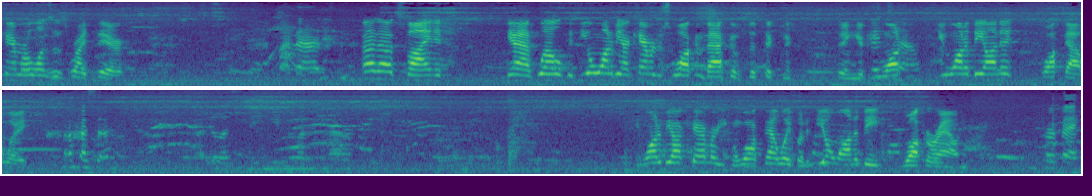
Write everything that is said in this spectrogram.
Camera lens is right there. My bad. Oh, no, it's fine. If, yeah, well, if you don't want to be on camera, just walk in back of the picnic thing. If Good you want, if you want to be on it, walk that way. Awesome. Fabulous. Thank you for letting me know. If you want to be on camera, you can walk that way. But if you don't want to be, walk around. Perfect.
